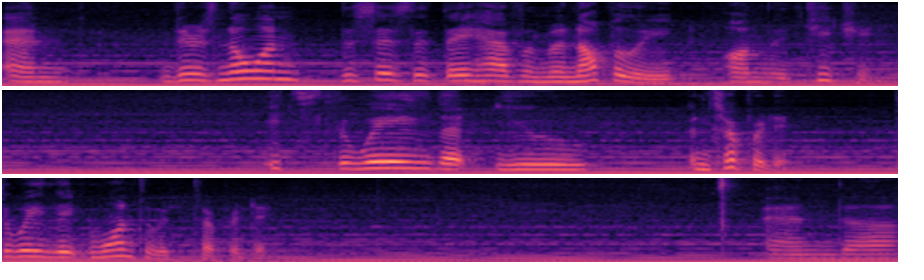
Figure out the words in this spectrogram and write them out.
And there's no one that says that they have a monopoly on the teaching. It's the way that you interpret it, the way that you want to interpret it. And uh,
